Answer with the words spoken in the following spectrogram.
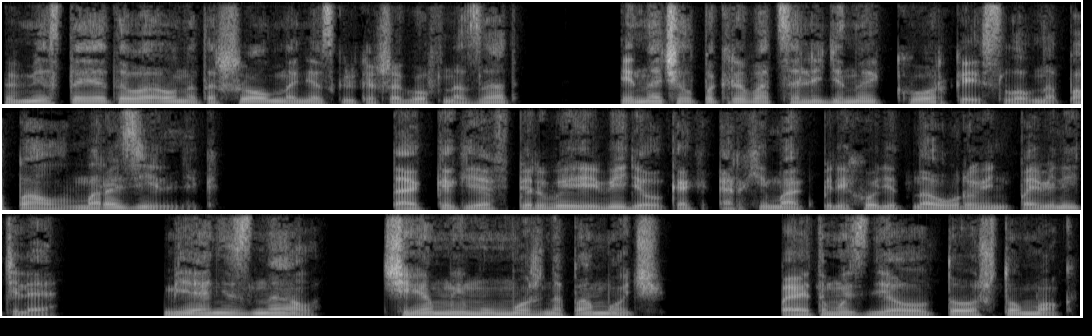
Вместо этого он отошел на несколько шагов назад и начал покрываться ледяной коркой, словно попал в морозильник. Так как я впервые видел, как Архимаг переходит на уровень повелителя, я не знал, чем ему можно помочь. Поэтому сделал то, что мог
